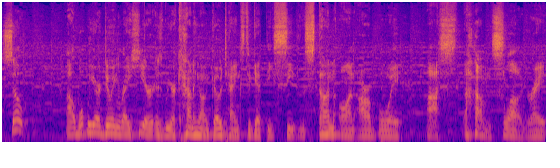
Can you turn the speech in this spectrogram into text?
So uh, what we are doing right here is we are counting on Gotenks to get the, seat, the stun on our boy uh, um, Slug, right?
